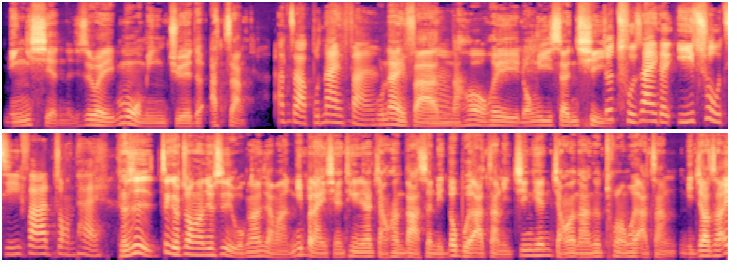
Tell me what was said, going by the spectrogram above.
明显的，就是会莫名觉得阿胀。阿咋不耐烦，不耐烦，然后会容易生气，就处在一个一触即发状态。可是这个状况就是我刚刚讲嘛，你本来以前听人家讲话大声，你都不会阿脏，你今天讲话大声，突然会阿脏，你就要知道，哎，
